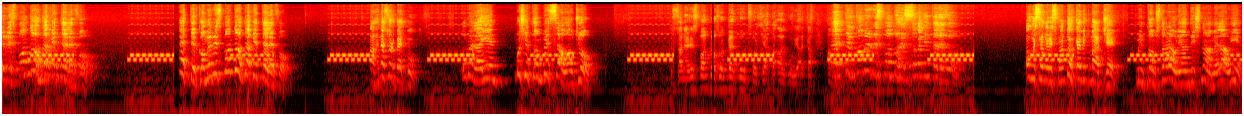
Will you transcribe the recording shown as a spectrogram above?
Irrisponduh dak it-telefon! Għedtilkom irrisponduh dak it-telefon! Aħna, Sur Bedbug! U mela jien, mhux intom biss hawn, hawn ġo! Issa nirrisponduh, Sur Bedbug, forsi għadda qalbu jaqta'. Għedtilkom irrisponduh issa dak it-telefon! U issa nirrisponduh kemm int mgħaġġel! M'intomx taraw li għandi x'nagħmel hawn jien?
